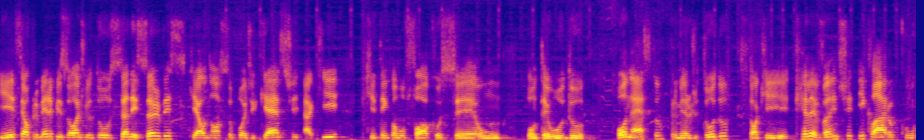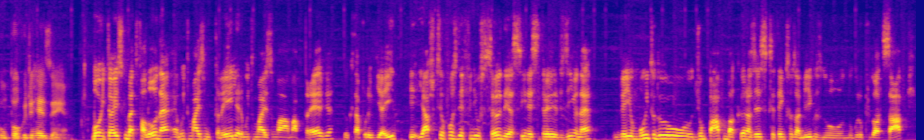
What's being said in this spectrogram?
E esse é o primeiro episódio do Sunday Service, que é o nosso podcast aqui, que tem como foco ser um conteúdo honesto, primeiro de tudo, só que relevante e, claro, com um pouco de resenha. Bom, então é isso que o Beto falou, né? É muito mais um trailer, muito mais uma, uma prévia do que tá por vir aí. E, e acho que se eu fosse definir o Sunday assim, nesse trailerzinho, né? Veio muito do, de um papo bacana, às vezes, que você tem com seus amigos no, no grupo do WhatsApp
